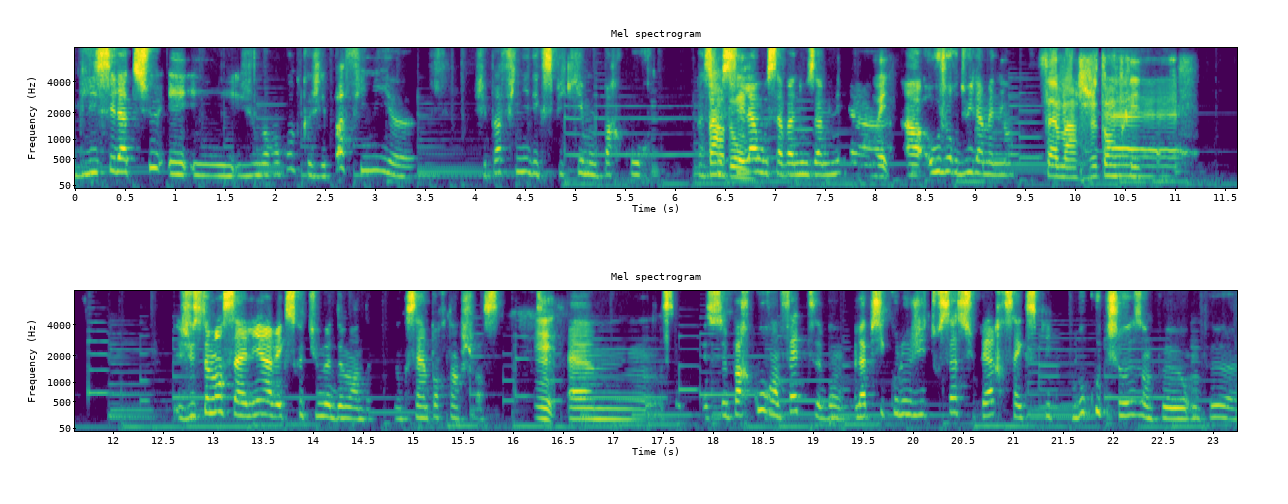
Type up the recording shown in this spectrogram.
glisser là-dessus et, je me rends compte que j'ai pas fini, euh, j'ai pas fini d'expliquer mon parcours. Parce que c'est là où ça va nous amener à, à aujourd'hui, là maintenant. Ça marche, je t'en prie justement, c'est un lien avec ce que tu me demandes. Donc, c'est important, je pense. Mm. Euh, ce parcours, en fait, bon, la psychologie, tout ça, super, ça explique beaucoup de choses. On peut, on peut, euh,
